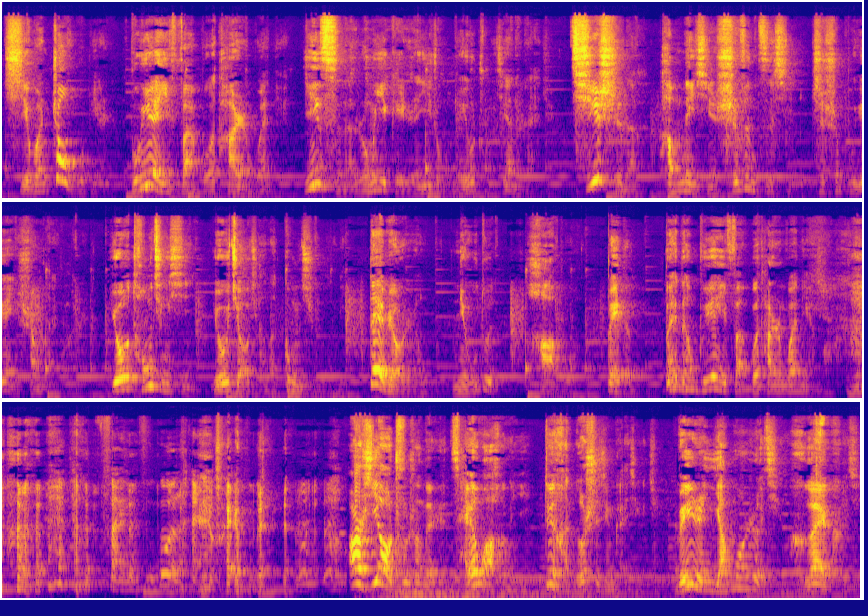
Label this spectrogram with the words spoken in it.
喜欢照顾别人，不愿意反驳他人观点，因此呢容易给人一种没有主见的感觉。其实呢，他们内心十分自信，只是不愿意伤害他人，有同情心，有较强的共情能力。代表人物牛顿、哈勃、拜登。拜登不愿意反驳他人观点吗？反应不过来。反应不过来。二十一号出生的人才华横溢，对很多事情感兴趣，为人阳光热情、和蔼可亲，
